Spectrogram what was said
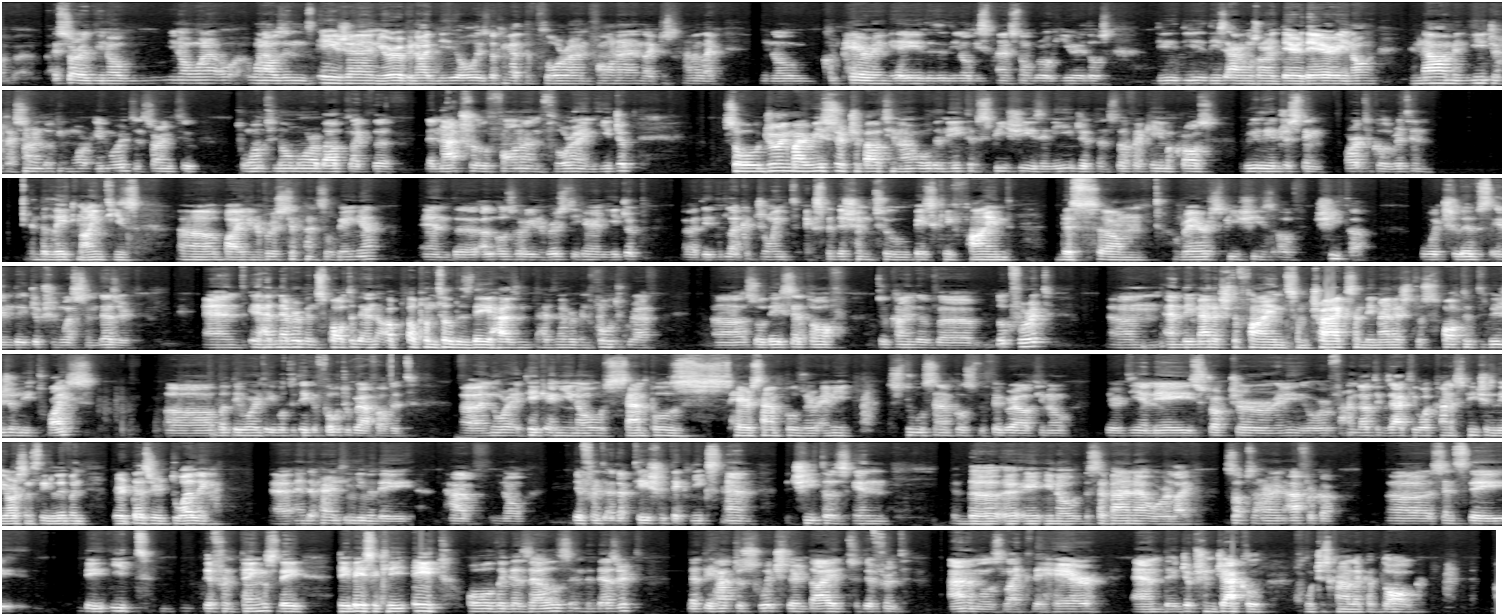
I started, you know, you know, when I, when I was in Asia and Europe, you know, I'd be always looking at the flora and fauna and like just kind of like, you know, comparing. Hey, this is, you know, these plants don't grow here. Those the, the, these animals aren't there there. You know. And now I'm in Egypt. I started looking more inwards and starting to to want to know more about like the the natural fauna and flora in Egypt. so during my research about you know all the native species in Egypt and stuff, I came across really interesting article written in the late 90s uh, by University of Pennsylvania and uh, Al Azhar University here in Egypt. Uh, they did like a joint expedition to basically find this um, rare species of cheetah, which lives in the Egyptian Western Desert. And it had never been spotted, and up, up until this day hasn't has never been photographed. Uh, so they set off to kind of uh, look for it. Um, and they managed to find some tracks and they managed to spot it visually twice, uh, but they weren't able to take a photograph of it, uh, nor take any, you know, samples, hair samples, or any stool samples to figure out, you know, their DNA structure or any, or find out exactly what kind of species they are since they live in their desert dwelling. Uh, and apparently, even they have, you know, different adaptation techniques than the cheetahs in the uh, you know the savannah or like sub-Saharan Africa, uh, since they they eat different things. They they basically ate all the gazelles in the desert that they had to switch their diet to different animals like the hare and the Egyptian jackal, which is kind of like a dog.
